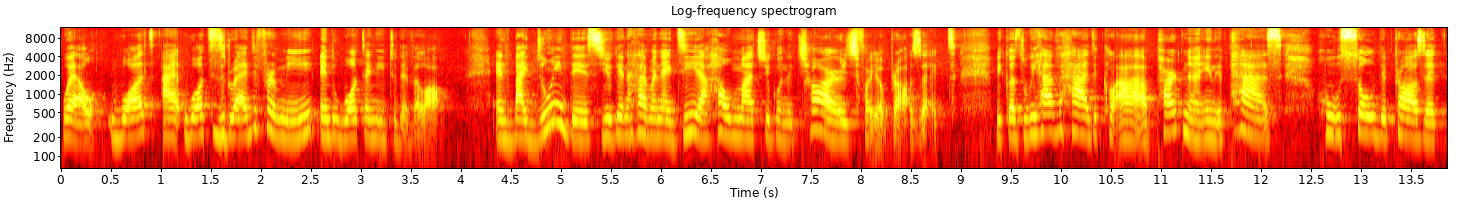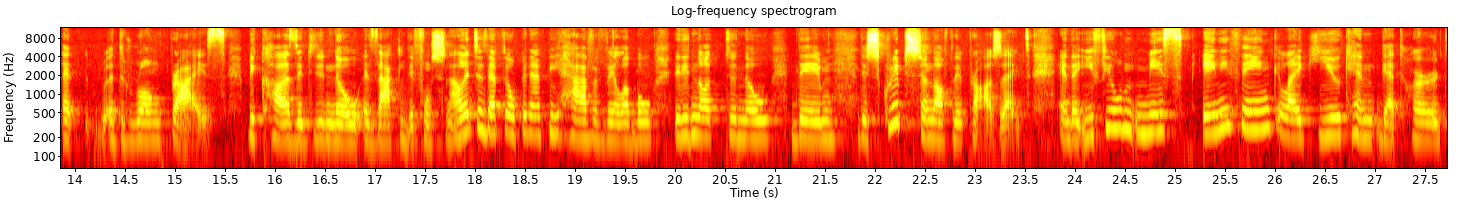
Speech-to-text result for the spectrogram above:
Well, what I, what's ready for me and what I need to develop. And by doing this, you're gonna have an idea how much you're gonna charge for your project. Because we have had a partner in the past who sold the project at, at, the wrong price because they didn't know exactly the functionalities that the OpenERP have available. They did not know the description of the project. And that if you miss anything, like you can get hurt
